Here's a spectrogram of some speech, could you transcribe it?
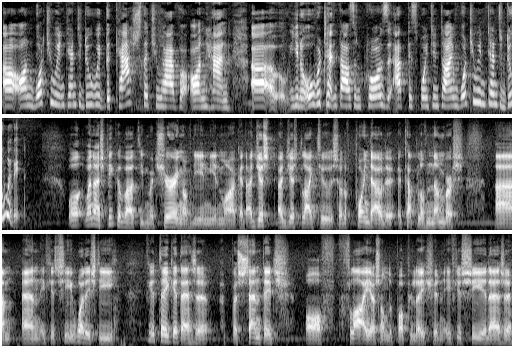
uh, on what you intend to do with the cash that you have on hand. Uh, you know, over 10,000 crores at this point in time. What do you intend to do with it? Well, when I speak about the maturing of the Indian market, I just I just like to sort of point out a, a couple of numbers. Um, and if you see what is the, if you take it as a, a, percentage of flyers on the population, if you see it as a,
